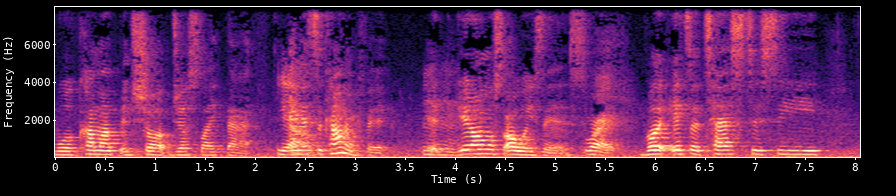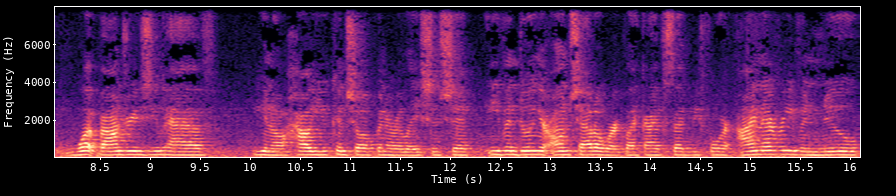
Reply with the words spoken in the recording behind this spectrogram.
will come up and show up just like that. yeah. And it's a counterfeit. It, Mhm. it almost always is right. but it's a test to see what boundaries you have you know how you can show up in a relationship even doing your own shadow work like i've said before i never even knew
